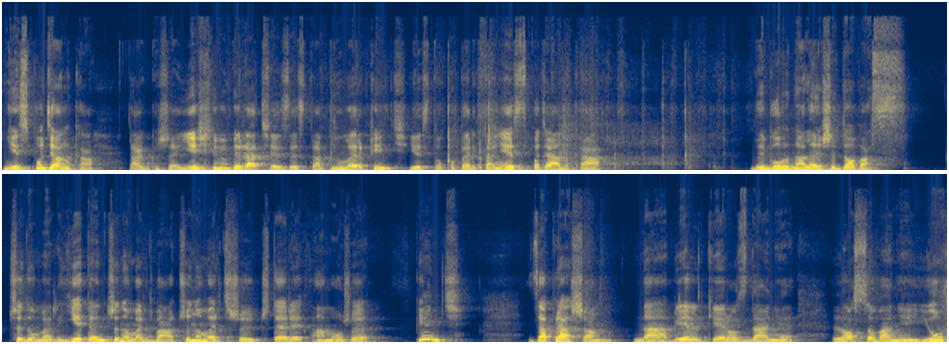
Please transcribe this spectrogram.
niespodzianka. Także jeśli wybieracie zestaw numer 5, jest to koperta niespodzianka. Wybór należy do Was. Czy numer 1, czy numer 2, czy numer 3, 4, a może 5. Zapraszam na wielkie rozdanie. Losowanie już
